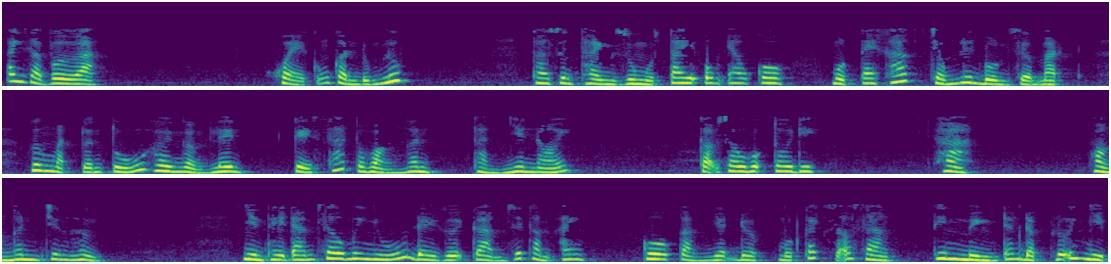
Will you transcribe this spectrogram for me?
Anh giả vờ à? Khỏe cũng cần đúng lúc. Cao Dương Thành dùng một tay ôm eo cô, một tay khác chống lên bồn rửa mặt. Gương mặt tuấn tú hơi ngẩng lên, kề sát vào Hoàng Ngân, thản nhiên nói. Cạo dâu hộ tôi đi. Hả? Hoàng Ngân chưng hửng. Nhìn thấy đám dâu mây nhú đầy gợi cảm dưới cằm anh, cô cảm nhận được một cách rõ ràng tim mình đang đập lỗi nhịp.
